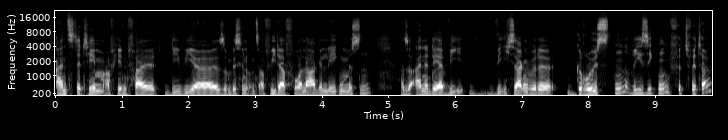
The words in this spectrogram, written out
eins der Themen auf jeden Fall, die wir so ein bisschen uns auf Wiedervorlage legen müssen. Also eine der, wie, wie ich sagen würde, größten Risiken für Twitter.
